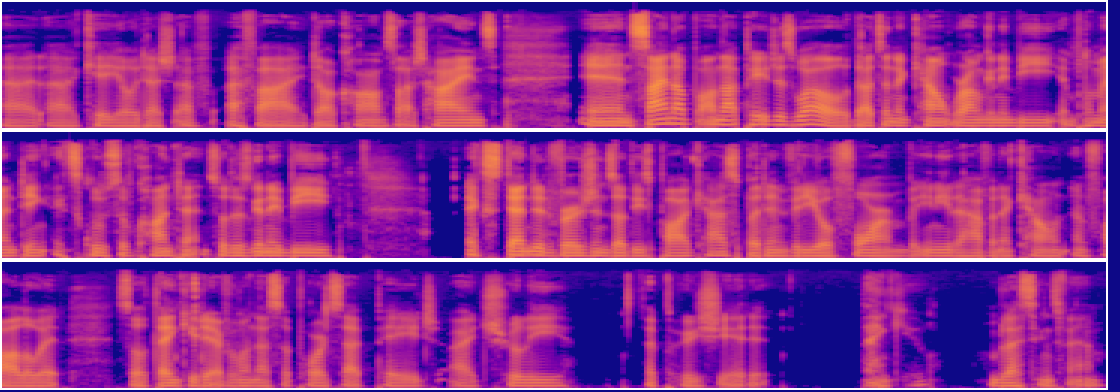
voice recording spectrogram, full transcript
at uh, ko-fi.com slash Hines. And sign up on that page as well. That's an account where I'm going to be implementing exclusive content. So there's going to be extended versions of these podcasts, but in video form. But you need to have an account and follow it. So thank you to everyone that supports that page. I truly appreciate it. Thank you. Blessings, fam.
